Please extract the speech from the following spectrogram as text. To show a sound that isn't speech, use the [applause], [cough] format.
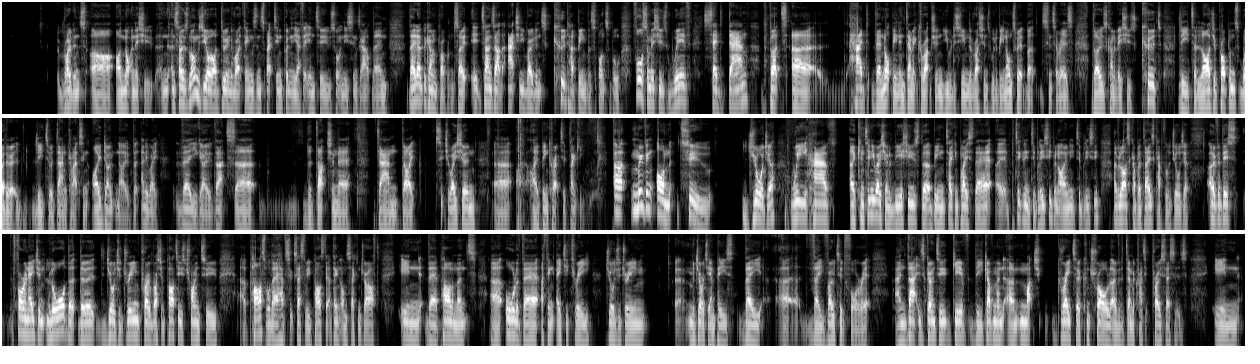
rodents are are not an issue. And, and so as long as you're doing the right things inspecting putting the effort into sorting these things out then they don't become a problem. So it turns out that actually rodents could have been responsible for some issues with said dam but uh, had there not been endemic corruption you would assume the russians would have been onto it. But since there is those kind of issues could lead to larger problems. Whether it would lead to a dam collapsing i don't know. But anyway there you go. That's uh, the Dutch and their dam dike situation. Uh, I, have been corrected. Thank you. Uh, moving on to Georgia, we have a continuation of the issues that have been taking place there, uh, particularly in Tbilisi, but not only Tbilisi, over the last couple of days, capital of Georgia, over this foreign agent law that the, the Georgia Dream pro Russian party is trying to uh, pass. Well, they have successfully passed it, I think, on second draft in their parliament. Uh, all of their, I think, 83 Georgia Dream uh, majority MPs, they uh, they voted for it, and that is going to give the government a much greater control over the democratic processes in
